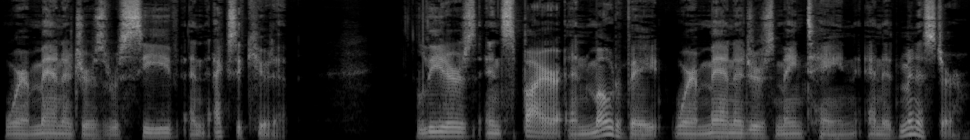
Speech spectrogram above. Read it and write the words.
where managers receive and execute it. Leaders inspire and motivate where managers maintain and administer.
